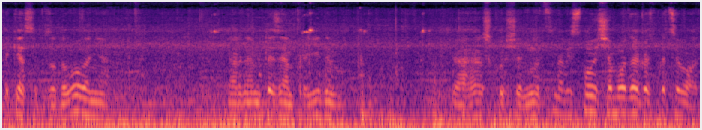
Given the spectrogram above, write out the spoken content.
таке собі задоволення. Наверное, МТЗМ приїдемо. І АГшку ще ну, на весною ще можна якось працювати.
